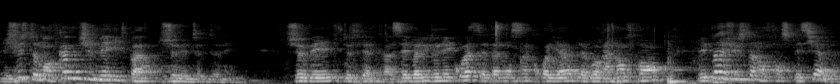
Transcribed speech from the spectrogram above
Mais justement, comme tu ne mérites pas, je vais te donner je vais te faire grâce. Elle va lui donner quoi Cette annonce incroyable d'avoir un enfant, mais pas juste un enfant spécial.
